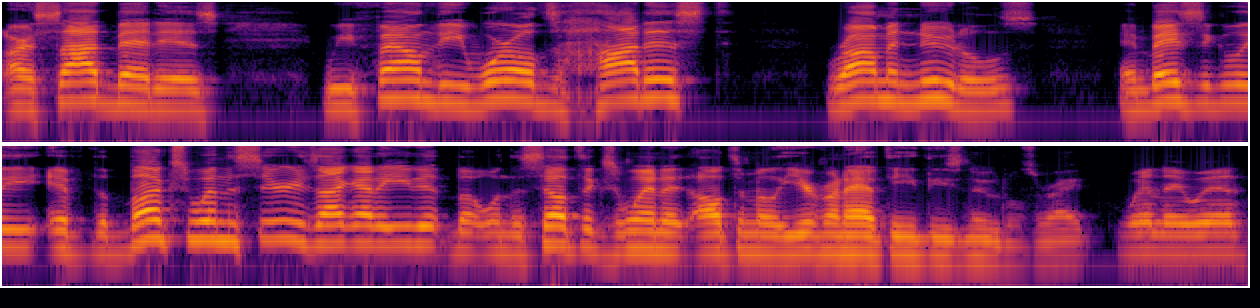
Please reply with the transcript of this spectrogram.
our side bet is we found the world's hottest ramen noodles and basically if the bucks win the series i gotta eat it but when the celtics win it ultimately you're gonna have to eat these noodles right When they win.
